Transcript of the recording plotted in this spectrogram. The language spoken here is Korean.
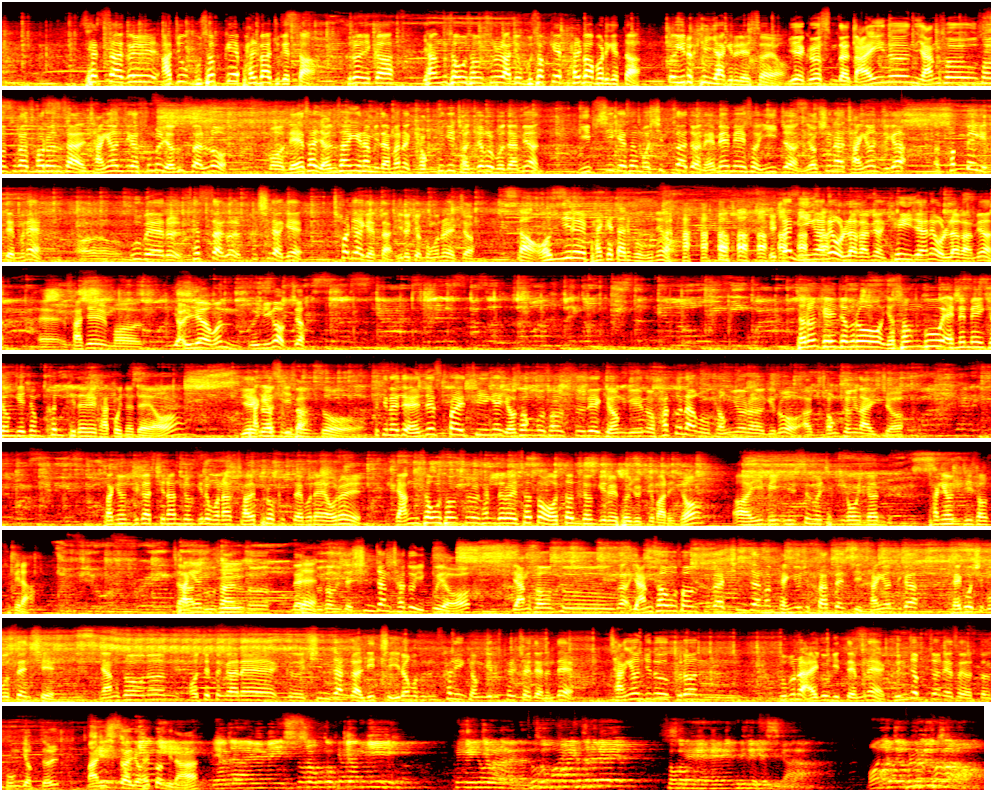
새싹을 아주 무섭게 밟아주겠다. 그러니까 양서우 선수를 아주 무섭게 밟아버리겠다. 또 이렇게 이야기를 했어요. 예, 그렇습니다. 나이는 양서우 선수가 30살, 장현지가 26살로 뭐 4살 연상이긴 합니다만 격투기 전적을 보자면 입식에서 뭐 14전, MMA에서 2전, 역시나 장현지가 선배이기 때문에 어, 후배를 새싹을 확실하게 처리하겠다 이렇게 공언을 했죠. 그러니까 언니를 밟겠다는 거군요. 일단 링 안에 올라가면 케이지 안에 올라가면 에, 사실 뭐 연령은 의미가 없죠. 저는 개인적으로 여성부 MMA 경기에 좀 큰 기대를 갖고 있는데요. 예, 그렇습니다. 선수. 특히나 이제 엔젤스 파이팅의 여성부 선수들의 경기는 화끈하고 격렬하기로 아주 정평이 나 있죠. 장현지가 지난 경기를 워낙 잘 풀었기 때문에 오늘 양서우 선수를 상대로 해서 또 어떤 경기를 보여줄지 말이죠. 아, 이미 1승을 챙기고 있는 장현지 선수입니다. 자, 장현지- 두 선수, 네, 네. 두 선수 이제 신장 차도 있고요. 양 선수가 양서우 선수가 신장은 164cm, 장현지가 155cm. 양서우는 어쨌든 간에 그 신장과 리치 이런 것을 좀 살린 경기를 펼쳐야 되는데 장현지도 그런 부분을 알고 있기 때문에 근접전에서의 어떤 공격들 많이 시도하려고 할 겁니다. 여자 MMA 수록급 경기 원하는 두 파이터를 소개해드리겠습니다. 먼저 블루코너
